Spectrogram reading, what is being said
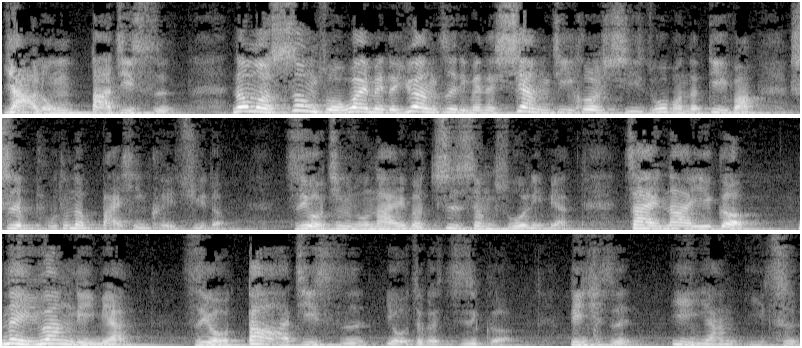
亚龙大祭司。那么圣所外面的院子里面的相祭和洗桌盆的地方是普通的百姓可以去的，只有进入那一个至圣所里面。在那一个内院里面，只有大祭司有这个资格，并且是一年一次。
